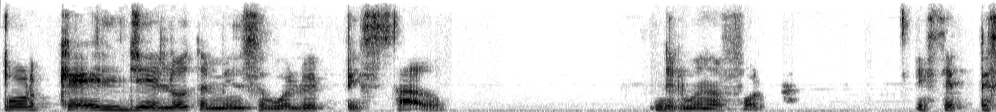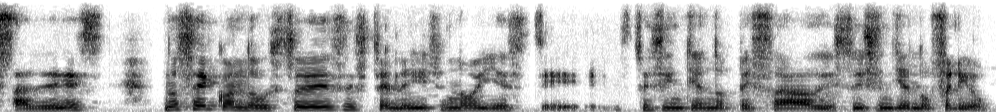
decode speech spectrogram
porque el hielo también se vuelve pesado, de alguna forma este pesadez, no sé, cuando ustedes este, le dicen, oye, este, estoy sintiendo pesado y estoy sintiendo frío,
